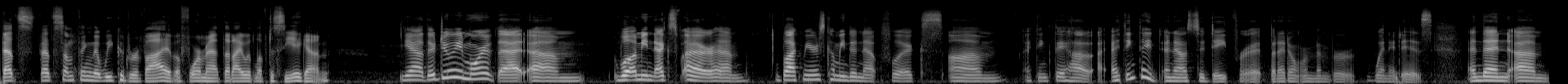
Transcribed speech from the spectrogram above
that's that's something that we could revive, a format that I would love to see again. Yeah, they're doing more of that. Um, well, I mean, X, uh, um, Black Mirror's coming to Netflix. Um, I think they have. I think they announced a date for it, but I don't remember when it is. And then um,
